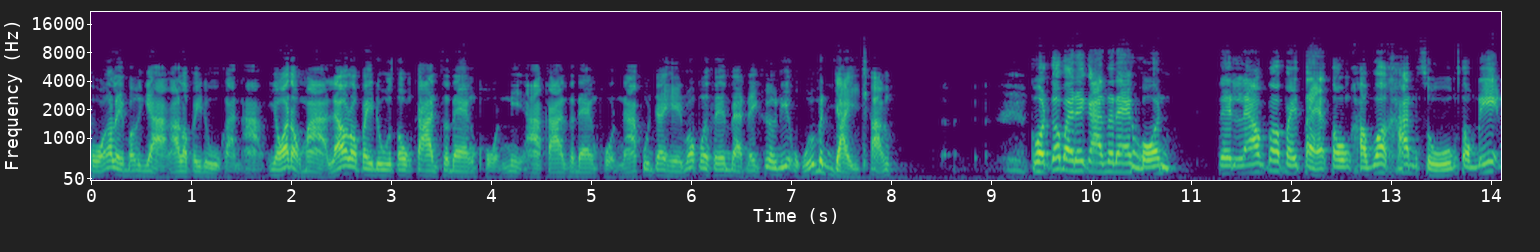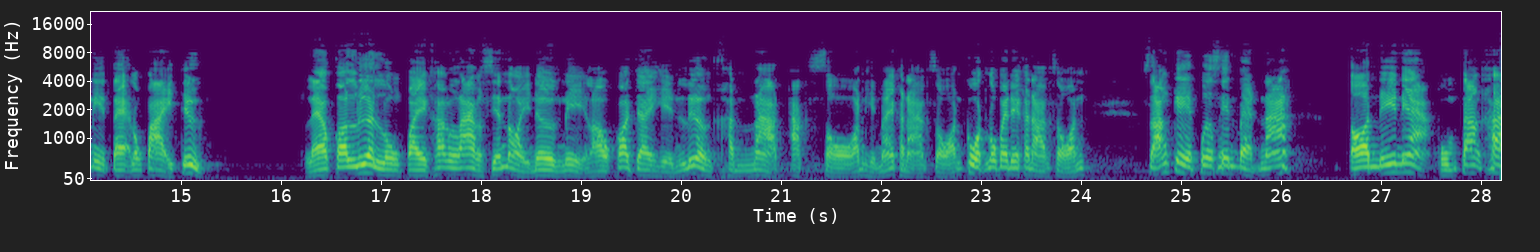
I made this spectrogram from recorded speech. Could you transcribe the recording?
ของอะไรบางอย่างอะเราไปดูกันอะย้อนออกมาแล้วเราไปดูตรงการแสดงผลนี่อะการแสดงผลนะ คุณจะเห็นว่าเปอร์เซ็นต์แบตในเครื่องนี้โอ้โหมันใหญ่ชัง กดเข้าไปในการแสดงผล เสร็จแล้วก็ไปแตะตรงคำว่าขั้นสูงตรงนี้นี่แตะลงไปจึ๊ก แล้วก็เลื่อนลงไปข้างล่างเสียหน่อยหนึ่งนี่ เราก็จะเห็นเรื่องขนาดอักษรเห็นไหมขนาดอักษรกดลงไปในขนาดอักษร สังเกตเปอร์เซ็นต์แบตนะ ตอนนี้เนี่ยผมตั้งค่า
